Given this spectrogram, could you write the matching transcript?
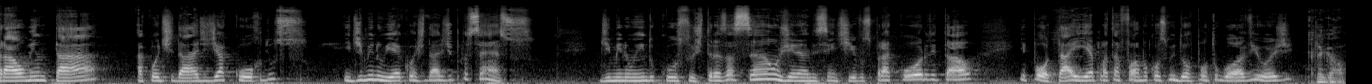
para aumentar a quantidade de acordos e diminuir a quantidade de processos, diminuindo custos de transação, gerando incentivos para acordo e tal. E pô, tá aí a plataforma consumidor.gov hoje legal.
